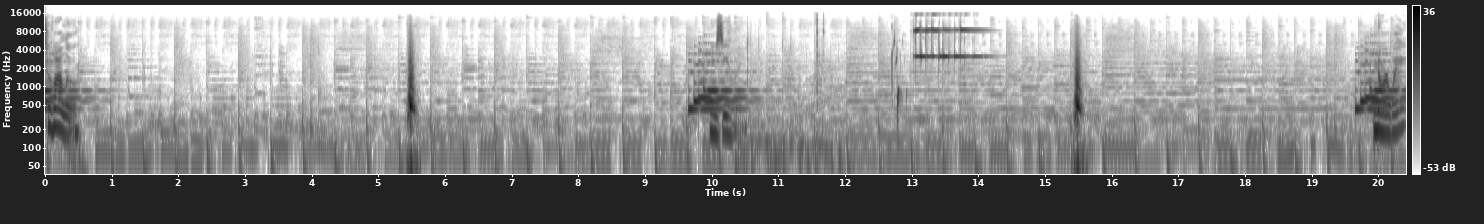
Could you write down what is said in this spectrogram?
Tuvalu. New Zealand. Norway.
